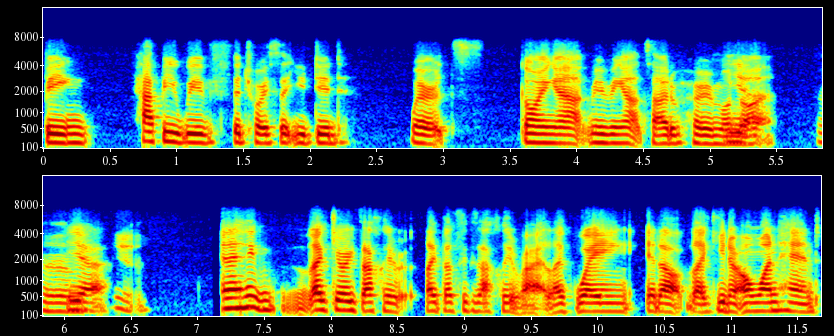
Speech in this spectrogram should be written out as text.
being happy with the choice that you did where it's going out, moving outside of home or yeah. not. Um, yeah. Yeah and I think like you're exactly like that's exactly right. Like weighing it up, like you know, on one hand,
